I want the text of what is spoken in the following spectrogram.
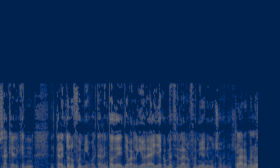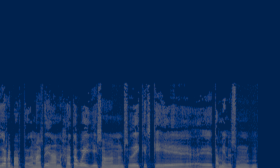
sea, que, el, que el talento no fue mío. El talento de llevar el guion a ella y convencerla no fue mío, ni mucho menos. Claro, menudo reparto. Además de Anne Hathaway, Jason Sudeikis, que eh, también es un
